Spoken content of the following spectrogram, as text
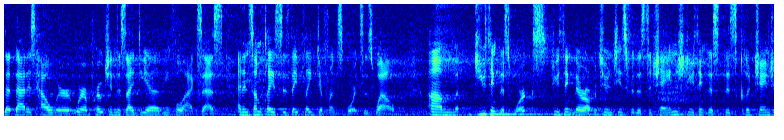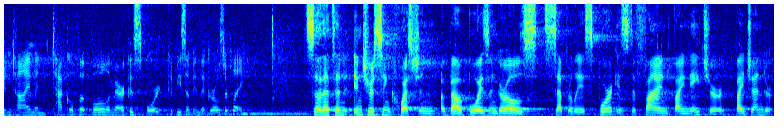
that that is how we're, we're approaching this idea of equal access. And in some places, they play different sports as well. Um, do you think this works? Do you think there are opportunities for this to change? Do you think this, this could change in time and tackle football, America's sport, could be something that girls are playing? So that's an interesting question about boys and girls separately. Sport is defined by nature, by gender.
